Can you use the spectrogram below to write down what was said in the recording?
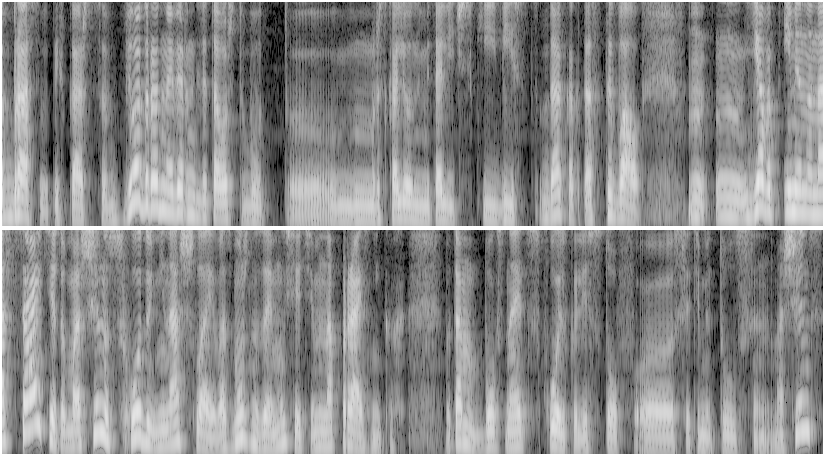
отбрасывает их, кажется, в ведра, наверное, для того, чтобы вот, э, раскаленный металлический лист да, как-то остывал. Я вот именно на сайте эту машину сходу не нашла, и, возможно, займусь этим на праздниках. Но там, бог знает, сколько листов э, с этими tools and machines.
